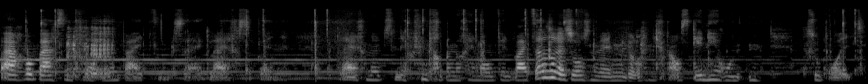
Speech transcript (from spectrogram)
Ach, wobei ich sind Karotten und Weizen gesehen. Gleich so gerne. Gleich nützlich. Ich habe noch enorm viel Weizen. Also Ressourcen werden wir doch nicht ausgehen hier unten. So bald.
